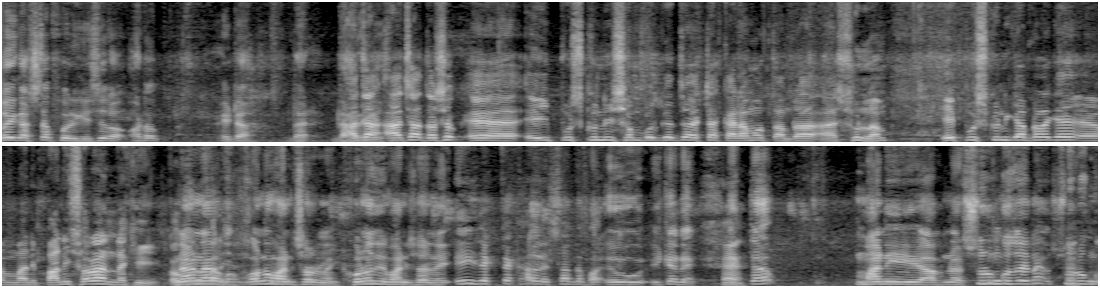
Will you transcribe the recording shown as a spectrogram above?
ওই গাছটা পড়ে গেছিল হঠাৎ এটা আচ্ছা। আচ্ছা দর্শক এই পুষ্কুনি সম্পর্কে তো একটা কারামত আমরা শুনলাম। এই পুষ্কুনিকে আপনাকে মানে পানি সরান নাকি? না না কোনো পানি সর নাই কোনো পানি সর নাই। এই যে একটা খালের সাথে এখানে হ্যাঁ। একটা মানে আপনার সুরঙ্গ যায় না সুরঙ্গ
